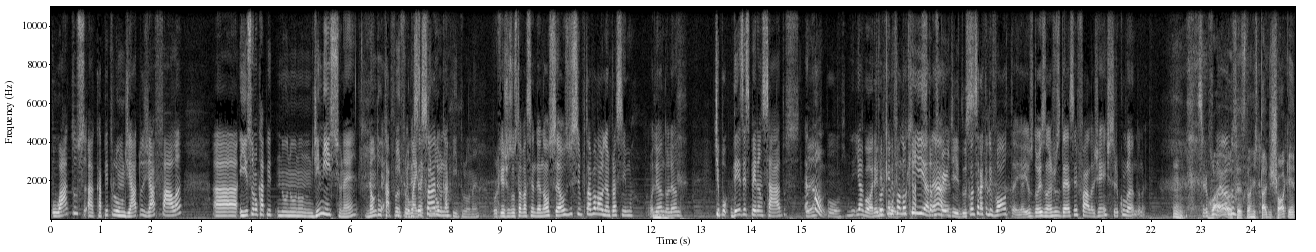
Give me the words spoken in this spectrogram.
o, o Atos, a capítulo 1 de Atos já fala Uh, e isso no capítulo no, no, de início, né? Não do é, capítulo, foi, foi mas aqui no né? capítulo, né? Porque Jesus estava ascendendo aos céus, os discípulos estavam lá olhando para cima. Olhando, olhando. Tipo, desesperançados. É, né? não. Tipo, e agora? Ele Porque ele foi. falou que ia, Estamos né? perdidos. Quando será que ele volta? E aí os dois anjos descem e falam, gente, circulando, né? Vai, Circulando. vocês estão em estado de choque, hein?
